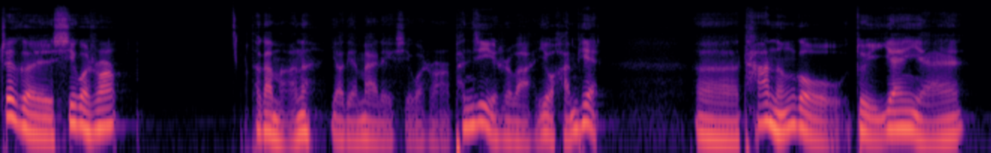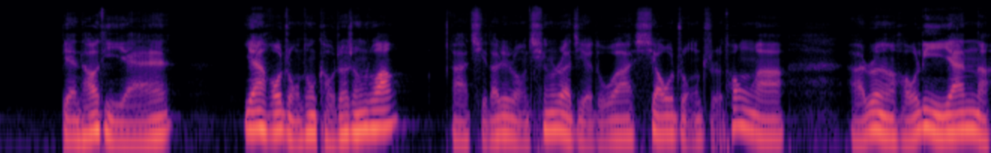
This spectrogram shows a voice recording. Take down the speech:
这个西瓜霜。它干嘛呢？药店卖这个西瓜霜，喷剂是吧？也有含片，呃，它能够对咽炎、扁桃体炎、咽喉肿痛、口舌生疮啊，起到这种清热解毒啊、消肿止痛啊、啊润喉利咽呐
